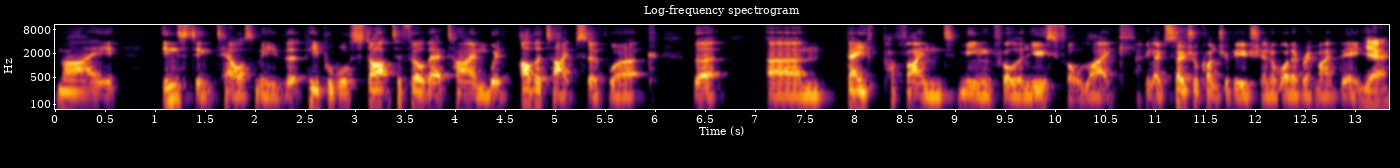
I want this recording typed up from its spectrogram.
my instinct tells me that people will start to fill their time with other types of work that um, they find meaningful and useful like you know social contribution or whatever it might be. Yeah.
